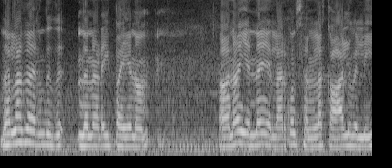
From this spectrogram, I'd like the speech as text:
நல்லா தான் இருந்தது இந்த நடைப்பயணம். ஆனால் என்ன எல்லாருக்கும் சனலாக கால் வலி.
